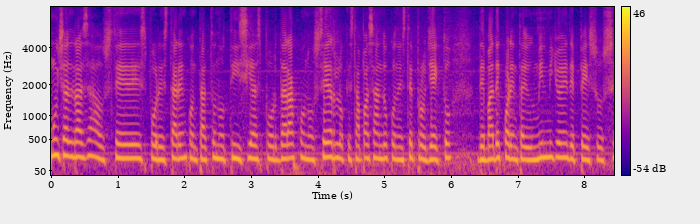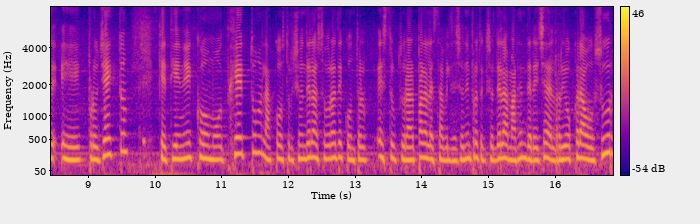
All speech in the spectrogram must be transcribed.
Muchas gracias a ustedes por estar en Contacto Noticias, por dar a conocer lo que está pasando con este proyecto de más de 41 mil millones de pesos. Eh, proyecto que tiene como objeto la construcción de las obras de control estructural para la estabilización y protección de la margen derecha del río Cravo Sur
